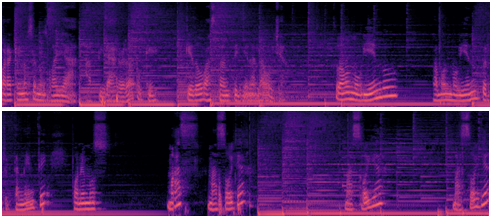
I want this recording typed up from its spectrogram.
para que no se nos vaya a tirar, ¿verdad? Porque quedó bastante llena la olla. vamos moviendo, vamos moviendo perfectamente. Ponemos más, más soya, más soya, más soya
